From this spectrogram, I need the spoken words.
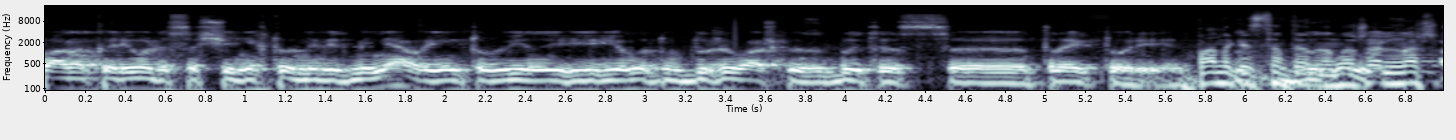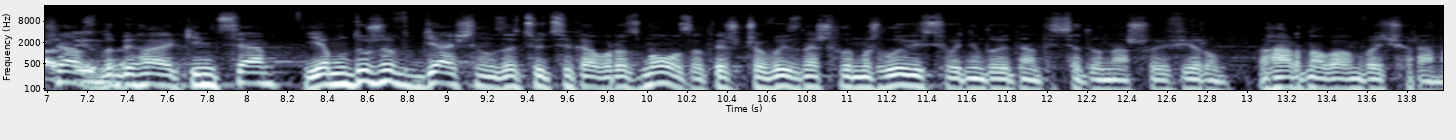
Пана Коріоліса ще ніхто не відміняв, він то він його дуже важко збити з е, траєкторії. Пане Костянтине, на жаль, наш час Один. добігає кінця. Я вам дуже вдячний за цю цікаву розмову, за те, що ви знайшли можливість сьогодні доєднатися до нашого ефіру. Гарного вам вечора.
